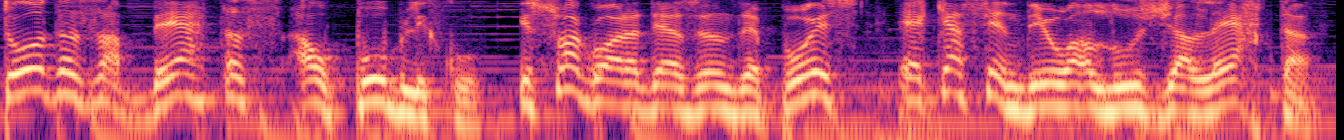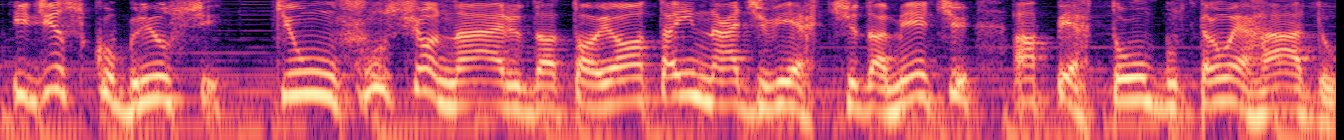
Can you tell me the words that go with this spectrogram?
todas abertas ao público. E só agora, 10 anos depois, é que acendeu a luz de alerta e descobriu-se que um funcionário da Toyota inadvertidamente apertou um botão errado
